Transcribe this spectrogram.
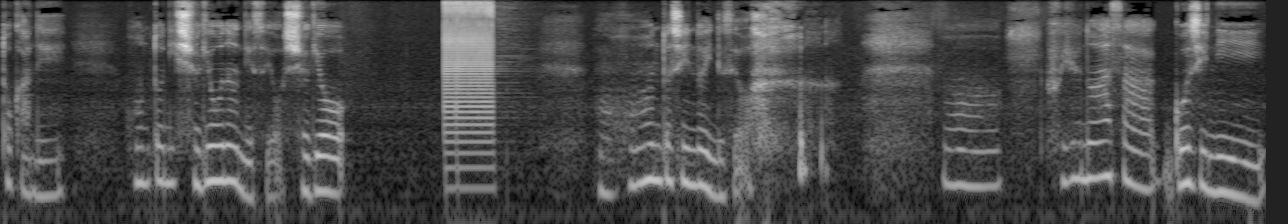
とかね本当に修行なんですよ修行。もう本当しんどいんですよ。もう冬の朝5時に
